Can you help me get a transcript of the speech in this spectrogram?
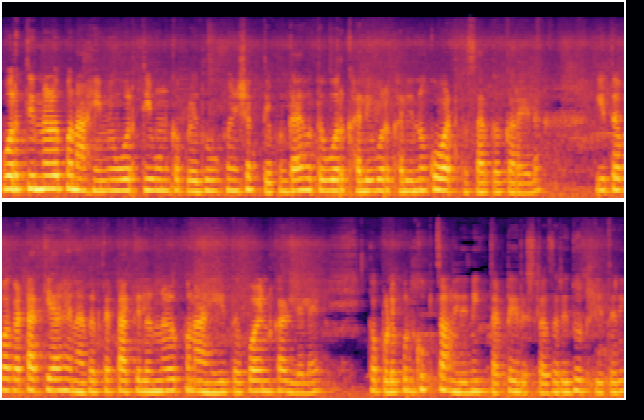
वरती नळ पण आहे. मी वरती येऊन कपडे धुवू पण शकते पण काय होतं वर खाली वर खाली नको वाटतं सारखं करायला. इथं बघा टाकी आहे ना तर त्या टाकीला नळ पण आहे. इथं पॉईंट काढलेला आहे. कपडे पण खूप चांगले निघतात टेरेसला जरी धुतली तरी.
